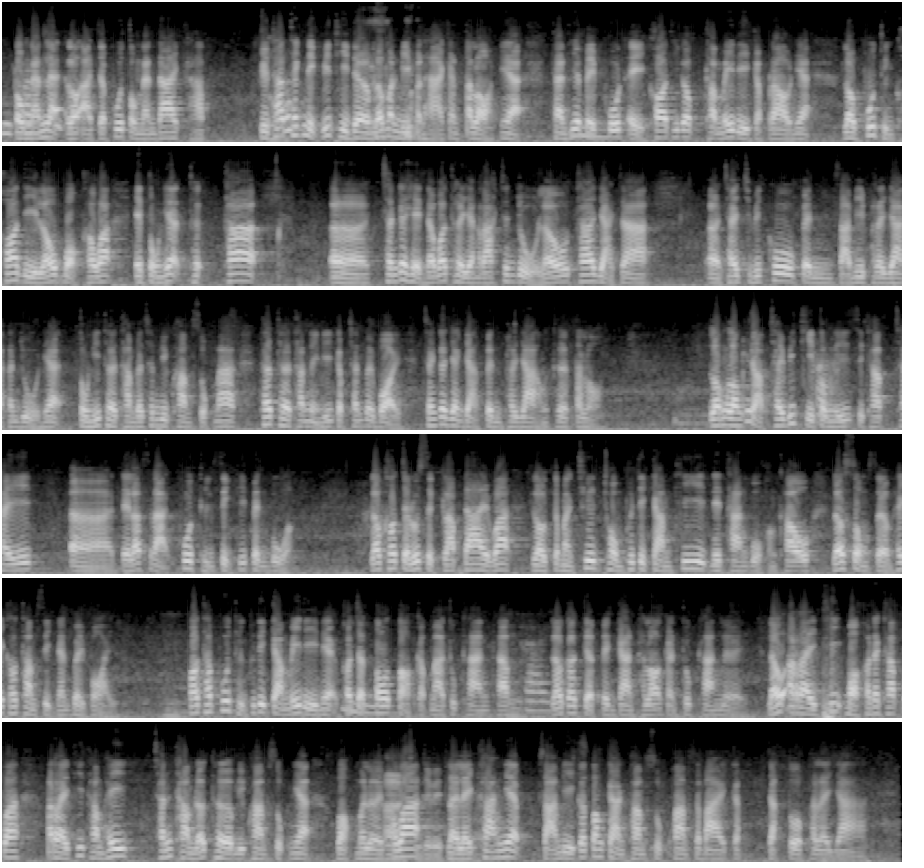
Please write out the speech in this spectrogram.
มีความตรงนั้นแหละสุขเราอาจจะพูดตรงนั้นได้ครับ คือถ้าเทคนิควิธีเดิมแล้วมันมีปัญหากันตลอดเนี่ยแทนที่จะไปพูดไอ้ข้อที่เขาทำไม่ดีกับเราเนี่ย เราพูดถึงข้อดีแล้วบอกเขาว่าไอ้ตรงเนี้ยเธอถ้าเอ่อ ฉันก็เห็นนะว่าเธอยังรักฉันอยู่ แล้วถ้าอยากจะใช้ชีวิตคู่เป็นสามีภรรยากันอยู่เนี่ย ตรงนี้เธอทำแล้วฉันมีความสุขมาก ถ้าเธอทำอย่างนี้กับฉันบ่อยๆ ฉันก็ยังอยากเป็นภรรยาของเธอตลอด ลองลองกลับใช้วิธีตรงนี้สิครับ ใช้ในลักษณะพูดถึงสิ่งที่เป็นบวก แล้วเขาจะรู้สึกรับได้ว่าเรากำลังชื่นชมพฤติกรรมที่ในทางบวกของเขา แล้วส่งเสริมให้เขาทำสิ่งนั้นบ่อย ๆ เพราะถ้าพูดถึงพฤติกรรมไม่ดีเนี่ยเขาจะโต้ตอบกลับมาทุกครั้งครับ ใช่ แล้วก็เกิดเป็นการทะเลาะกันทุกครั้งเลย แล้วอะไรที่บอกเขานะครับว่าอะไรที่ทำให้ฉันทำแล้วเธอมีความสุขเนี่ยบอกมาเลย อ่าเพราะว่าฉันจะได้ทำ หลาย ๆ ครั้งเนี่ยสามีก็ต้องการความสุขความสบายกับจากตัวภรรยา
